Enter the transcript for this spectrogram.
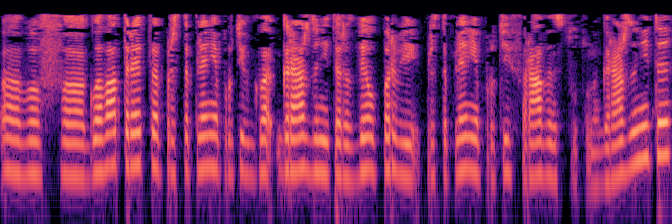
в глава 3 престъпления против гражданите, раздел 1 престъпления против равенството на гражданите,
